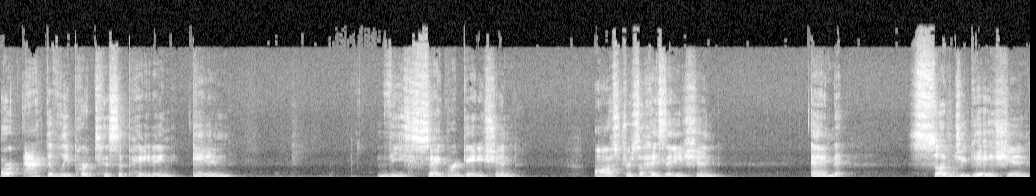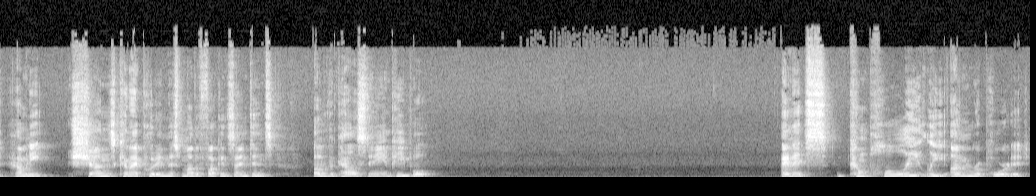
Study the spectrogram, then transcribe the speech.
are actively participating in the segregation, ostracization, and subjugation. How many shuns can I put in this motherfucking sentence? Of the Palestinian people. And it's completely unreported.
